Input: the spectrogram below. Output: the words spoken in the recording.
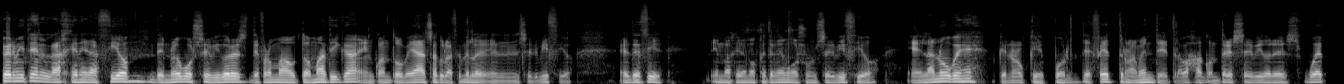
permiten la generación de nuevos servidores de forma automática en cuanto vea saturación del servicio. Es decir, imaginemos que tenemos un servicio en la nube que, que por defecto normalmente trabaja con tres servidores web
